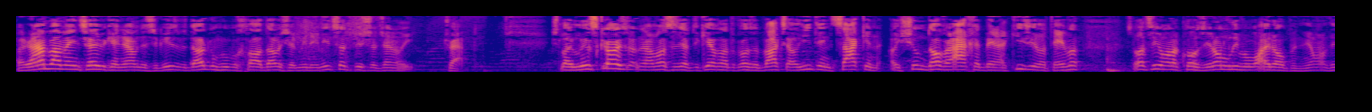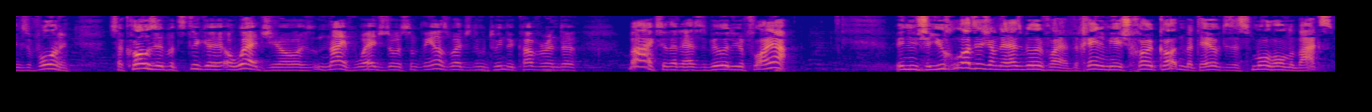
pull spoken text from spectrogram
But Rambam main say we can Rambam disagrees with Dagim who b'chal davash shamin mitzvah, fish are generally trapped. Shlai liskars, Rambam says you have to careful not to close the box. Al yitin sakin oishum dover achet ben akisi lateva. So let's say you want to close it. You don't leave it wide open. You don't want things to fall in it. So close it, but stick a, a wedge, you know, a knife wedged or something else wedged in between the cover and the box so that it has the ability to fly out. Meaning sheyuchlot is that has ability to fly out. V'chenim yesh chor cotton, but there's a small hole in the box.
